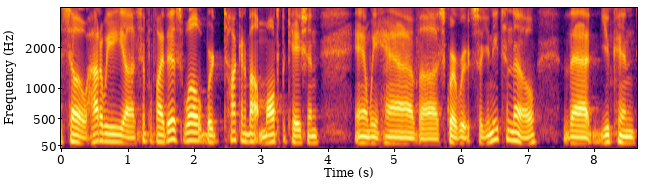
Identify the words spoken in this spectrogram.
So how do we uh, simplify this? Well, we're talking about multiplication and we have uh, square roots. So you need to know that you can,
